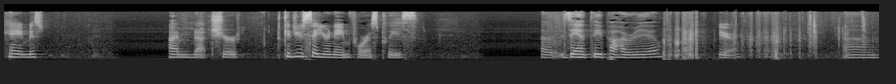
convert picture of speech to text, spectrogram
Okay, Miss, I'm not sure. Could you say your name for us, please? Uh, Xanthi Pajarillo. You. Um,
